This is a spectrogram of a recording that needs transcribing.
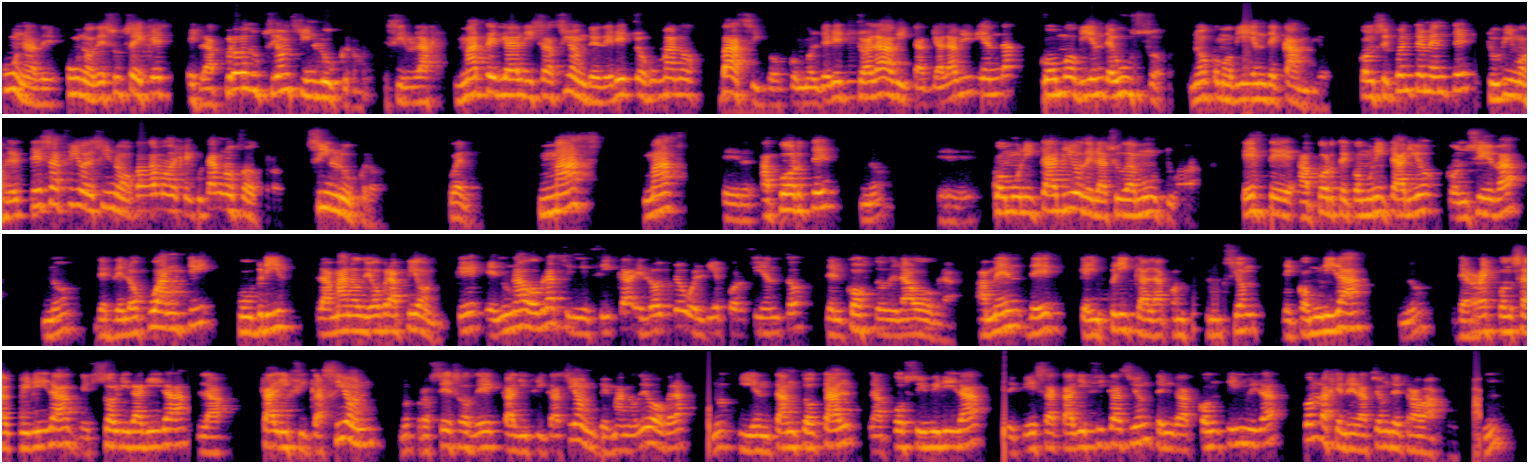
Una de, uno de sus ejes es la producción sin lucro, es decir, la materialización de derechos humanos básicos como el derecho al hábitat y a la vivienda como bien de uso, no como bien de cambio. Consecuentemente, tuvimos el desafío de decir, no, vamos a ejecutar nosotros, sin lucro. Bueno, más, más el aporte ¿no? Eh, comunitario de la ayuda mutua. Este aporte comunitario conlleva, ¿no? desde lo cuanti, cubrir la mano de obra peón, que en una obra significa el 8 o el 10% del costo de la obra, amén de que implica la construcción de comunidad, ¿no? de responsabilidad, de solidaridad, la calificación los procesos de calificación de mano de obra, y en tanto tal la posibilidad de que esa calificación tenga continuidad con la generación de trabajo.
